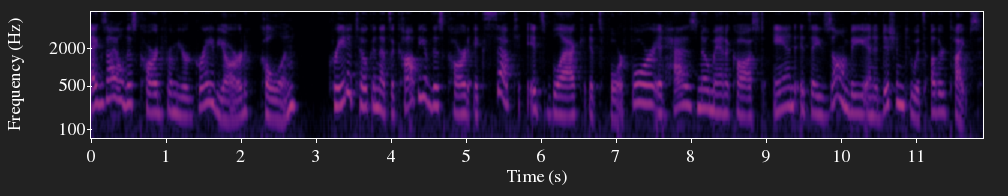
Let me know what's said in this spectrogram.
Exile this card from your graveyard colon Create a token that's a copy of this card, except it's black, it's 4 4, it has no mana cost, and it's a zombie in addition to its other types.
